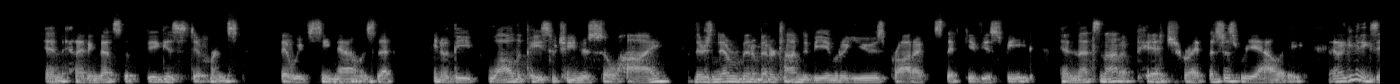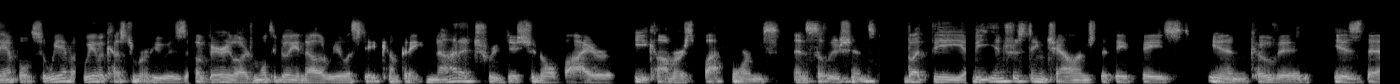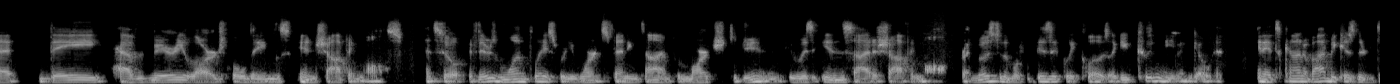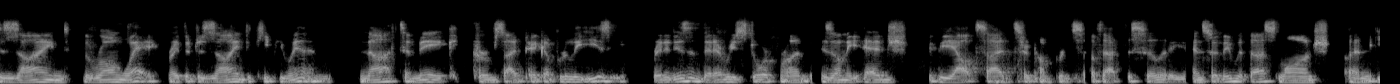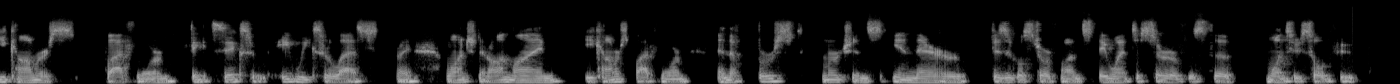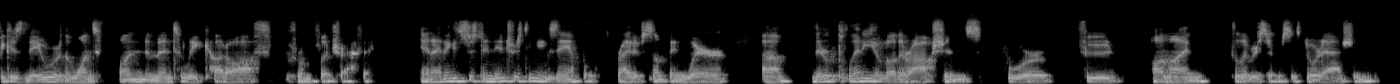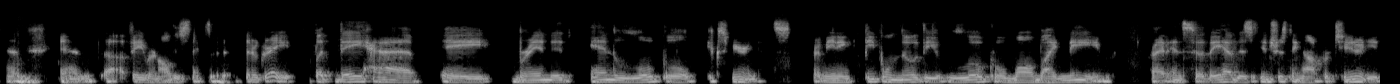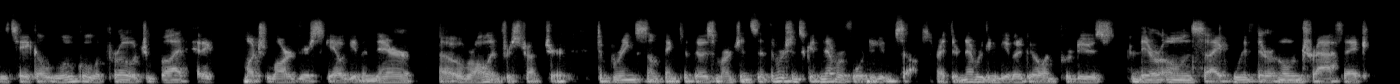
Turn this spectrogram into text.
And, and I think that's the biggest difference that we've seen now is that you know the while the pace of change is so high there's never been a better time to be able to use products that give you speed. And that's not a pitch right? That's just reality. And i'll give you an example. So we have a, we have a customer who is a very large multi-billion dollar real estate company not a traditional buyer of e-commerce platforms and solutions but the the interesting challenge that they faced in covid is that they have very large holdings in shopping malls. And so if there's one place where you weren't spending time from March to June, it was inside a shopping mall, right? Most of them were physically closed. Like you couldn't even go in. And it's kind of odd because they're designed the wrong way, right? They're designed to keep you in, not to make curbside pickup really easy, right? It isn't that every storefront is on the edge, the outside circumference of that facility. And so they, with us, launched an e commerce platform. I think it's six or eight weeks or less, right? Launched an online e-commerce platform. And the first merchants in their physical storefronts they went to serve was the ones who sold food because they were the ones fundamentally cut off from foot traffic. And I think it's just an interesting example, right, of something where um, there are plenty of other options for food online delivery services, DoorDash and and, and uh, Favor and all these things that, that are great, but they have a branded and local experience. Right? Meaning people know the local mall by name, right? And so they have this interesting opportunity to take a local approach, but at a much larger scale, given their uh, overall infrastructure, to bring something to those merchants that the merchants could never afford to do themselves, right? They're never going to be able to go and produce their own site with their own traffic,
